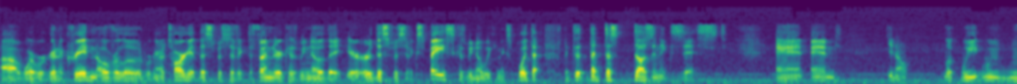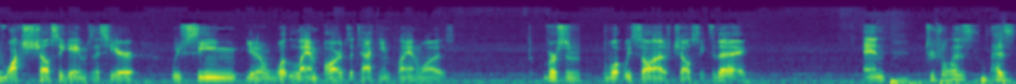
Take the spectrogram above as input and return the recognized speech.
uh, where we're going to create an overload. We're going to target this specific defender because we know that, or this specific space because we know we can exploit that. But th- that just doesn't exist. And and you know, look, we, we we've watched Chelsea games this year. We've seen you know what Lampard's attacking plan was versus what we saw out of Chelsea today. And Tuchel has has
